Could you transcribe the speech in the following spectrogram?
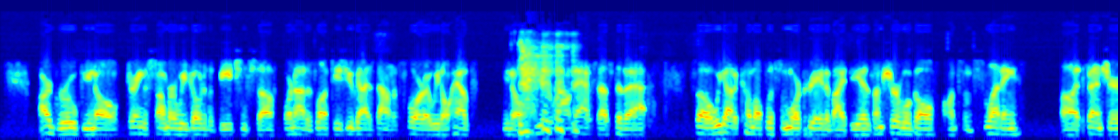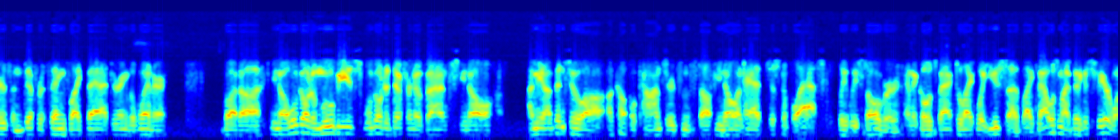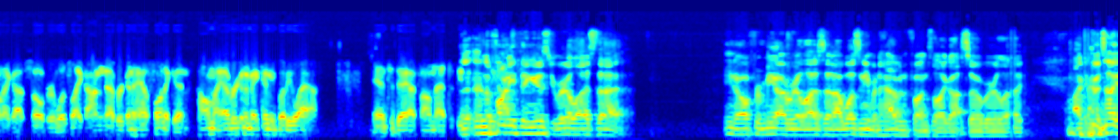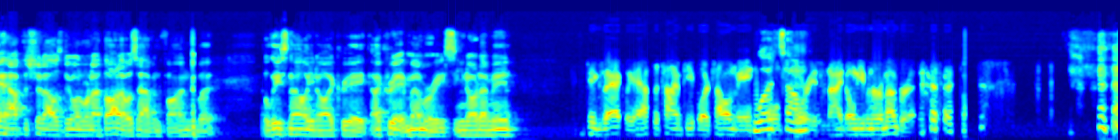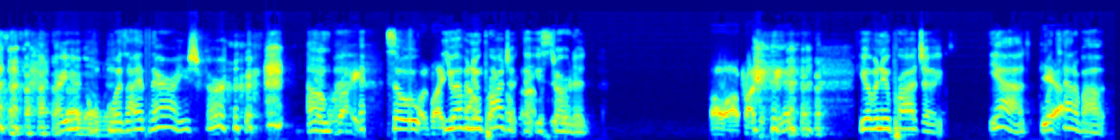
our group, you know, during the summer we go to the beach and stuff. We're not as lucky as you guys down in Florida. We don't have, you know, year-round access to that. So we got to come up with some more creative ideas. I'm sure we'll go on some sledding uh, adventures and different things like that during the winter. But uh, you know, we'll go to movies, we'll go to different events. You know, I mean, I've been to a, a couple concerts and stuff, you know, and had just a blast, completely sober. And it goes back to like what you said. Like that was my biggest fear when I got sober was like I'm never going to have fun again. How am I ever going to make anybody laugh? And today I found that to be. And the funny thing is, you realize that. You know, for me, I realized that I wasn't even having fun until I got sober. Like, I couldn't tell you half the shit I was doing when I thought I was having fun, but at least now, you know, I create I create memories. You know what I mean? Exactly. Half the time, people are telling me What's, old um, stories, and I don't even remember it. are you? I know, was I there? Are you sure? um, right. So like, you have a new project like that you started. Do. Oh, uh, Project Phoenix. you have a new project. Yeah. What's that about?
